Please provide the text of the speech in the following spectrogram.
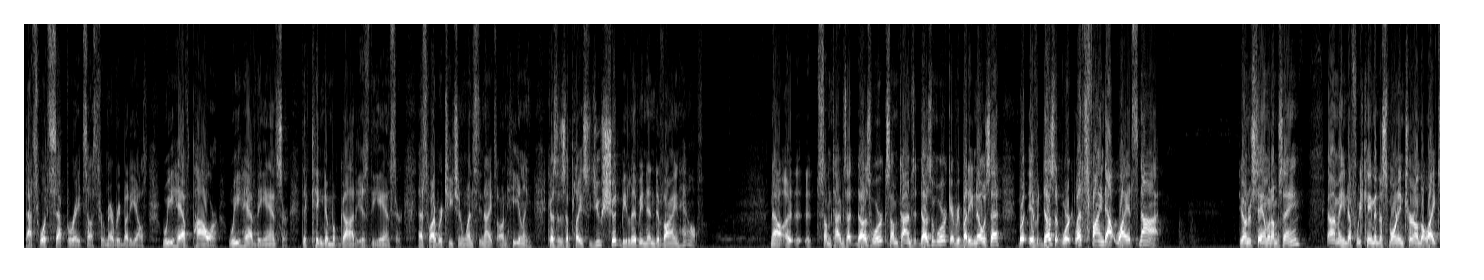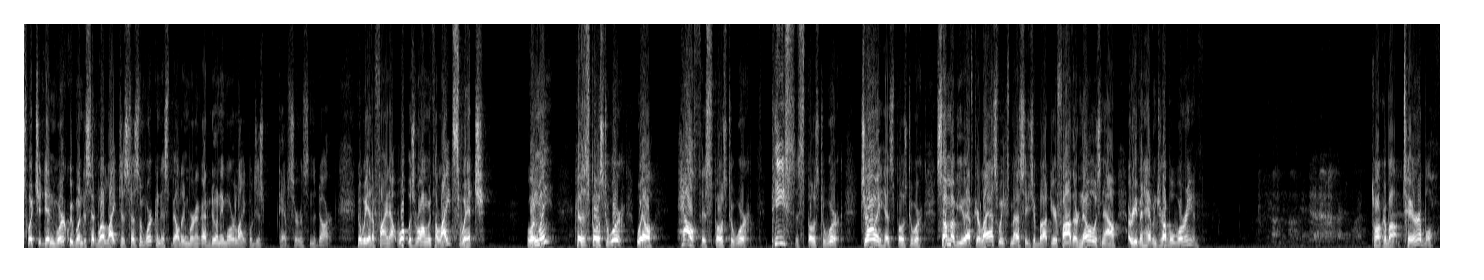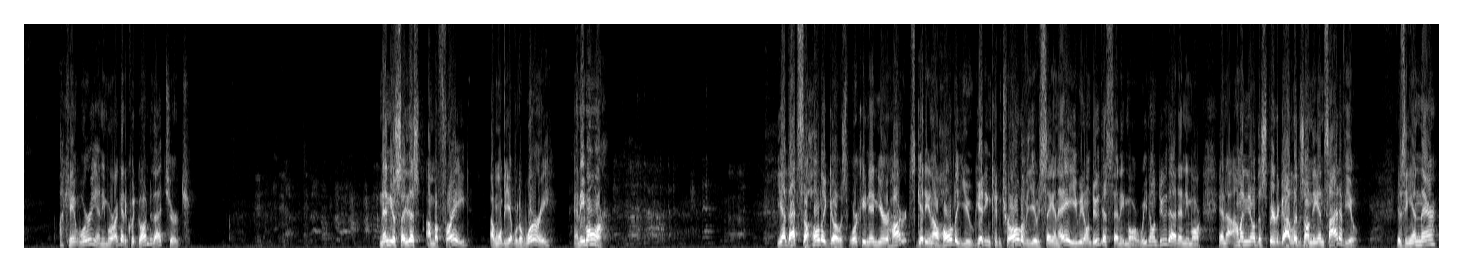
That's what separates us from everybody else. We have power. We have the answer. The kingdom of God is the answer. That's why we're teaching Wednesday nights on healing, because there's a place you should be living in divine health. Now, uh, uh, sometimes that does work, sometimes it doesn't work. Everybody knows that. But if it doesn't work, let's find out why it's not. Do you understand what I'm saying? I mean, if we came in this morning, turn on the light switch, it didn't work, we wouldn't have said, well, light just doesn't work in this building. We're not going to do any more light. We'll just have service in the dark. No, we had to find out what was wrong with the light switch, wouldn't we? Because it's supposed to work. Well, health is supposed to work. Peace is supposed to work. Joy is supposed to work. Some of you, after last week's message about your father knows now, are even having trouble worrying. Talk about terrible. I can't worry anymore. I got to quit going to that church. And then you'll say this I'm afraid I won't be able to worry anymore. Yeah, that's the Holy Ghost working in your hearts, getting a hold of you, getting control of you, saying, hey, we don't do this anymore. We don't do that anymore. And how many know the Spirit of God lives on the inside of you? Is he in there?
